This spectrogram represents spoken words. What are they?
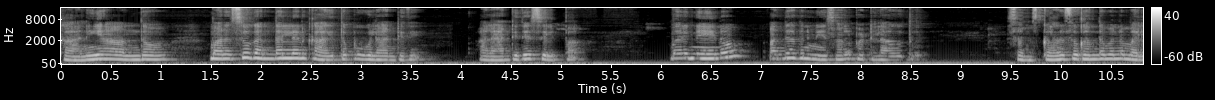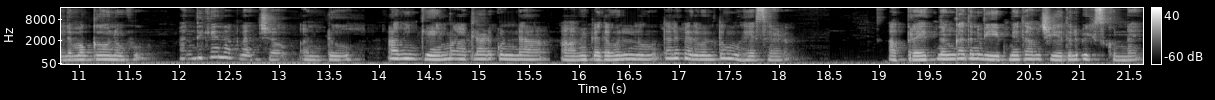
కానీ ఆ అందం మనసు గంధం లేని కాగిత పువ్వు లాంటిది. అలాంటిదే శిల్ప. మరి నేను? అంది అతని మీసాలు పట్టిలాగుతూ. సంస్కార సుగంధమైన మల్లె మొగ్గవు నువ్వు. అందుకే నాకు నచ్చావు అంటూ ఆమె ఇంకేం మాట్లాడకుండా ఆమె పెదవులను తన పెదవులతో మూహేశాడు అప్రయత్నంగా అతని వీపు మీద ఆమె చేతులు బిగుసుకున్నాయి.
